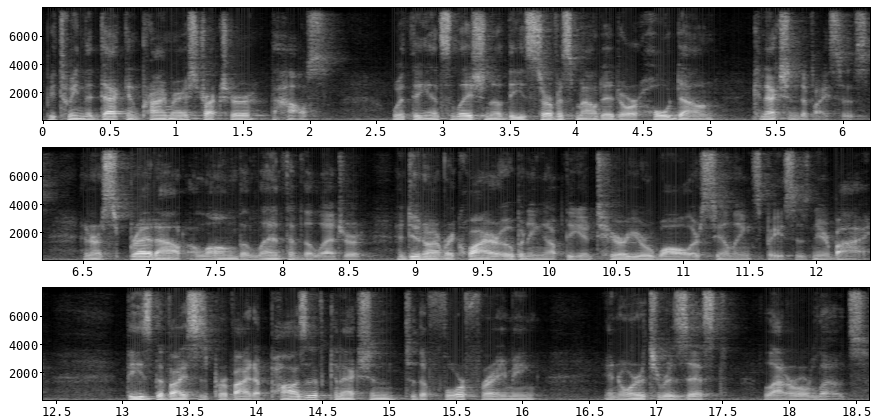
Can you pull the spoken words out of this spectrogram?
between the deck and primary structure, the house, with the installation of these surface-mounted or hold-down connection devices and are spread out along the length of the ledger and do not require opening up the interior wall or ceiling spaces nearby. These devices provide a positive connection to the floor framing in order to resist lateral loads.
